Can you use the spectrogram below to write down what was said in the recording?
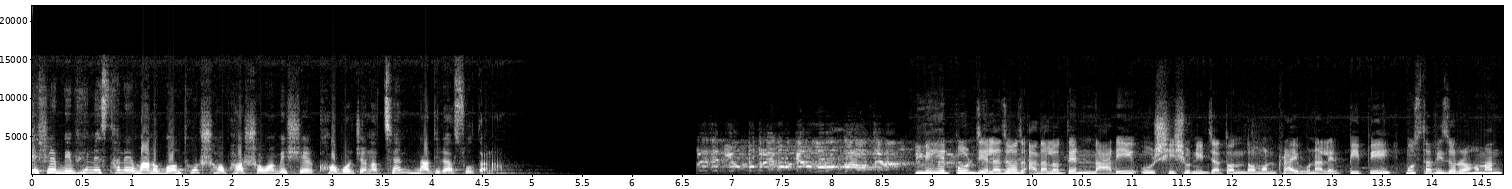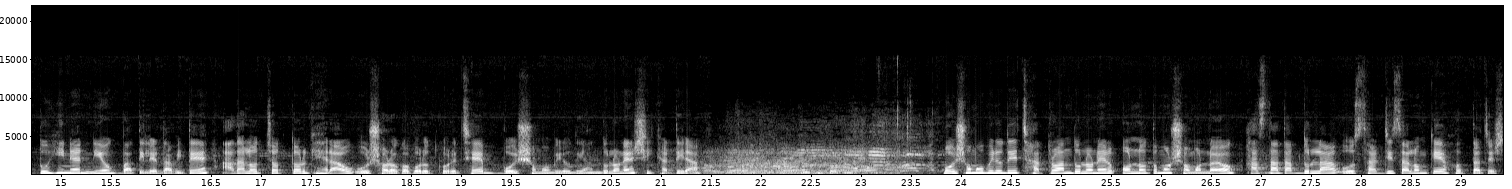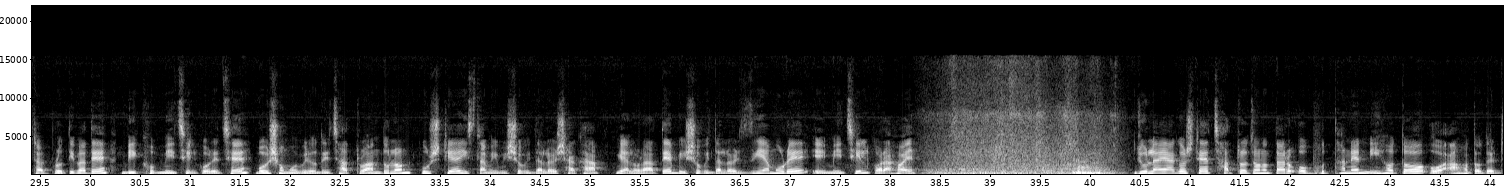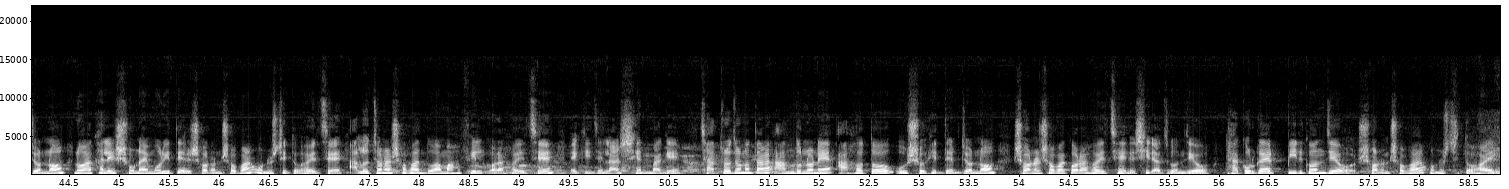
দেশের বিভিন্ন স্থানের মানববন্ধন সভা সমাবেশের খবর জানাচ্ছেন নাদিরা সুলতানা। মেহেরপুর জেলা জজ আদালতের নারী ও শিশু নির্যাতন দমন ট্রাইব্যুনালের পিপি মুস্তাফিজুর রহমান তুহিনের নিয়োগ বাতিলের দাবিতে আদালত চত্বর ঘেরাও ও সড়ক অবরোধ করেছে বৈষম্য বিরোধী আন্দোলনের শিক্ষার্থীরা। বৈষম্য বিরোধী ছাত্র আন্দোলনের অন্যতম সমন্বয়ক হাসনাত আবদুল্লাহ ও সার্জিস আলমকে হত্যা চেষ্টার প্রতিবাদে বিক্ষোভ মিছিল করেছে বৈষম্য বিরোধী ছাত্র আন্দোলন কুষ্টিয়া ইসলামী বিশ্ববিদ্যালয় শাখা। গেল রাতে বিশ্ববিদ্যালয়ের জিয়ামুরে এই মিছিল করা হয়। জুলাই আগস্টে ছাত্র জনতার অভ্যুত্থানের নিহত ও আহতদের জন্য নোয়াখালীর সোনাইমুড়িতে স্মরণসভা অনুষ্ঠিত হয়েছে। আলোচনা সভা দোয়া মাহফিল করা হয়েছে একই জেলার সেনবাগে। ছাত্র জনতার আন্দোলনে আহত ও শহীদদের জন্য স্মরণসভা করা হয়েছে সিরাজগঞ্জেও। ঠাকুরগাঁয়ের পীরগঞ্জেও স্মরণসভা অনুষ্ঠিত হয়।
